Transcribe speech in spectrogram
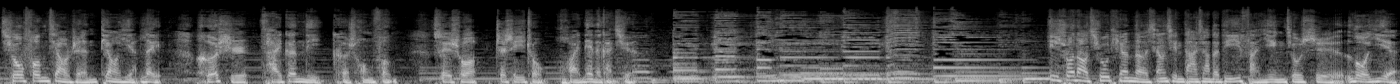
秋风叫人掉眼泪，何时才跟你可重逢？所以说，这是一种怀念的感觉。一说到秋天呢，相信大家的第一反应就是落叶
